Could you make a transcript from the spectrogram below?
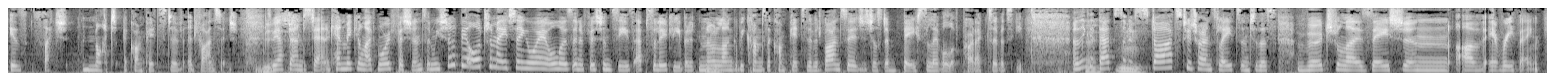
is such not a competitive advantage. So we have to understand it can make your life more efficient, and we should be automating away all those inefficiencies, absolutely. But it no hmm. longer becomes a competitive advantage; it's just a base level of productivity. And I think Okay. that that sort of hmm. starts to translate into this virtualization accumulation of everything.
